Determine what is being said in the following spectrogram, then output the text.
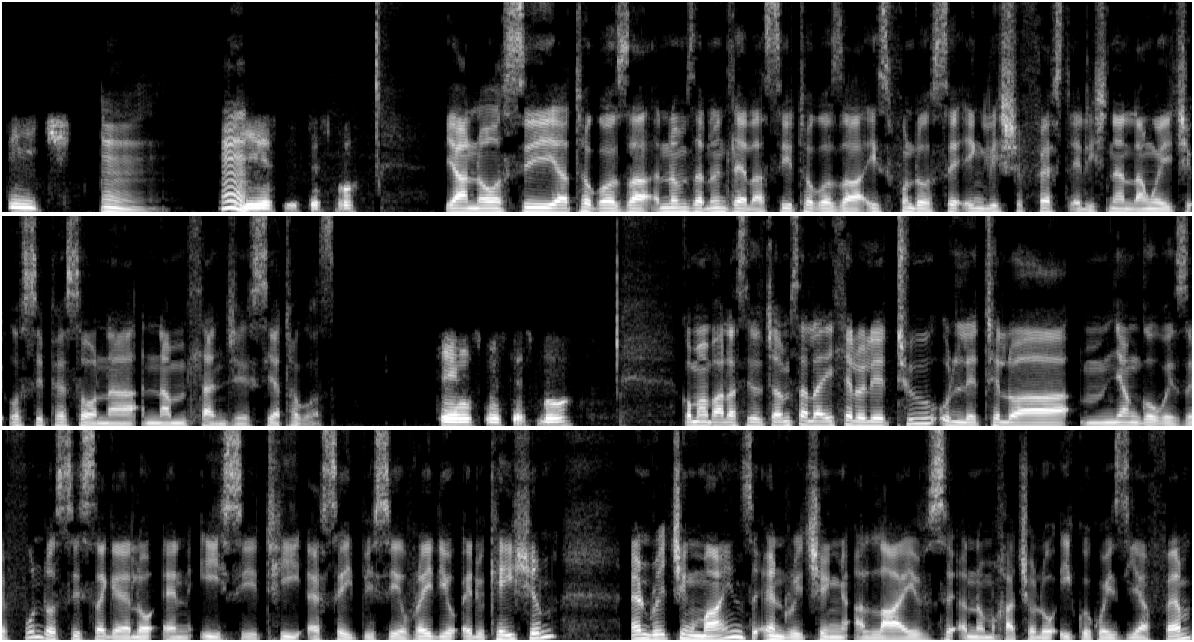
stage. Mm. Yes, Mr. Sbu. ya no siyathokoza nomzana undlela sithokoza isifundo se-english first additional language osiphe sona namhlanje siyathokoza Thanks, Mr. Sbu. Kwamambala silijamisela ihlelo lethu ulethelwa mnyango wezefundo sisekelo nect sabc radio education enriching minds enriching lives nomhatsho lo ikwekwezi fm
